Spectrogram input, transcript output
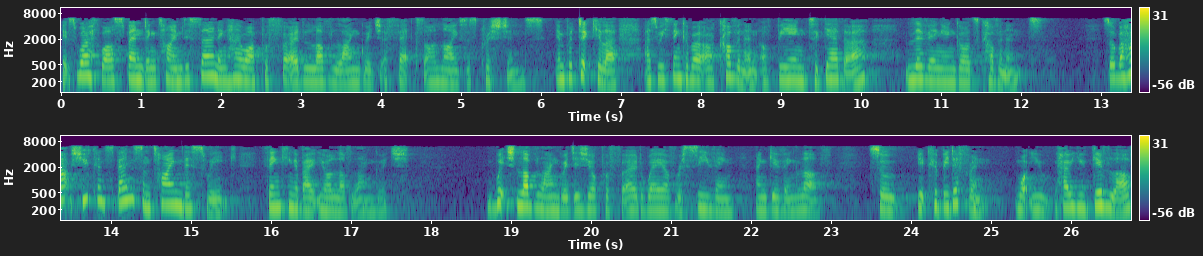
It's worthwhile spending time discerning how our preferred love language affects our lives as Christians. In particular, as we think about our covenant of being together, living in God's covenant. So perhaps you can spend some time this week thinking about your love language. Which love language is your preferred way of receiving and giving love? So it could be different. What you, how you give love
